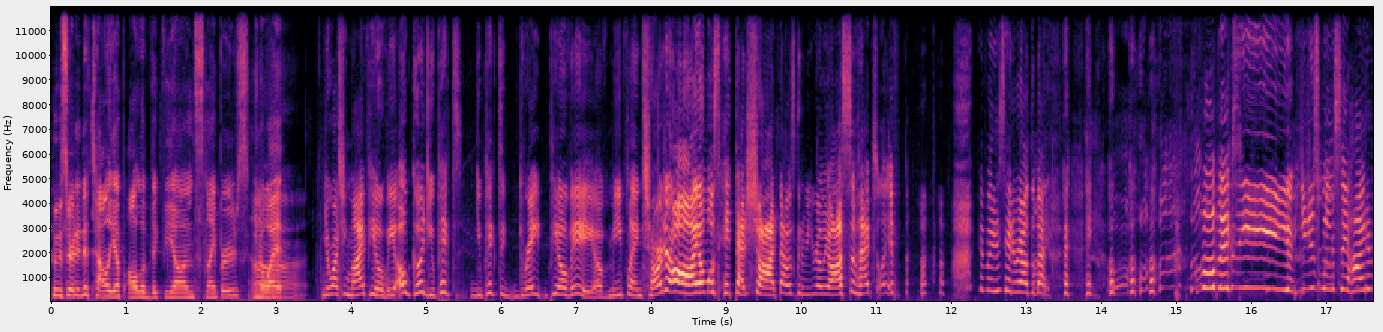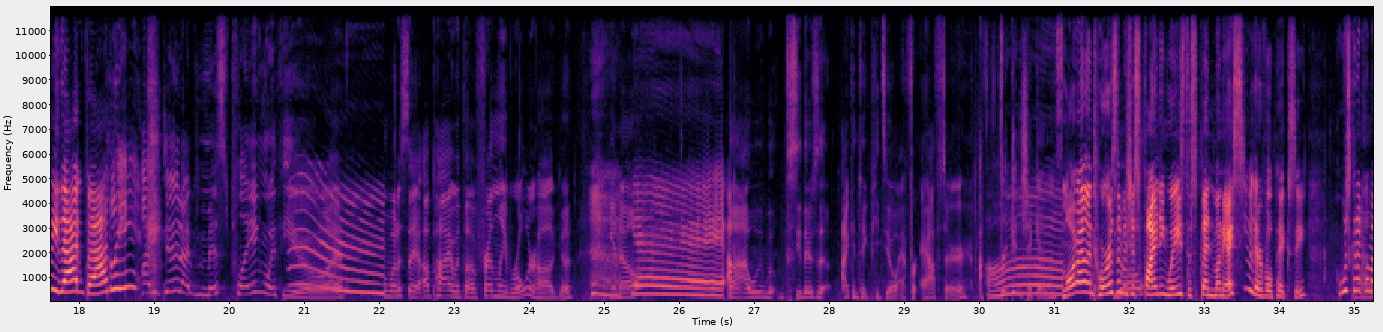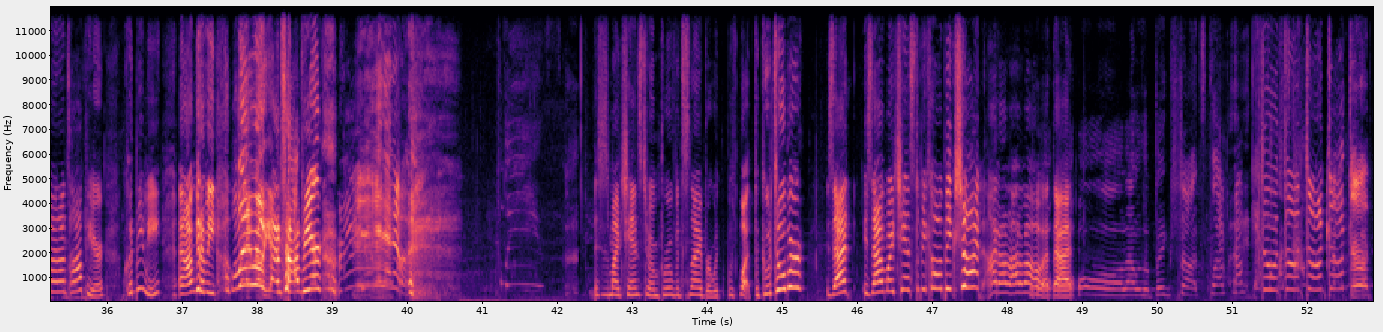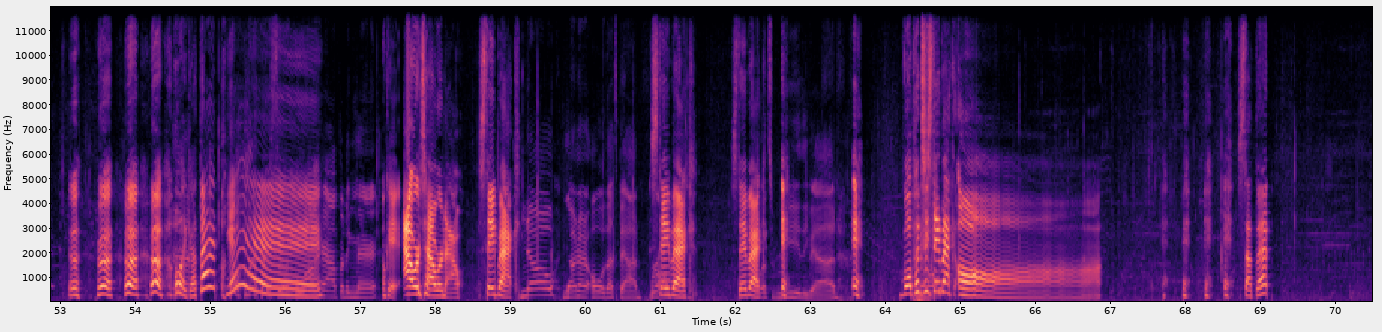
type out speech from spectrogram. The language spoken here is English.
Who's ready to tally up all of Vicvion snipers? You know what? Uh, You're watching my POV. Oh, good. You picked you picked a great POV of me playing Charger. Oh, I almost hit that shot. That was gonna be really awesome, actually. If, if I just hit her out the back. Hey, hey, oh, Pixie! You just want to say hi to me that badly? I did. I've missed playing with you. Hmm. I want to say up high with a friendly roller hug. You know? Yay! Uh, we, we- see, there's a. I can take PTO for after. Freaking Ah. chickens. Long Island tourism is just finding ways to spend money. I see you there, Volpixie. Who's gonna No, come out on top me. here? Could be me, and I'm gonna be literally on top here. This is my chance to improve with sniper. With with what? The YouTuber? Is that is that my chance to become a big shot? I don't I don't know about that. Oh, that was a big shot. Splash Uh, uh, uh, uh. Oh, I got that! Yay! a happening there. Okay, our tower now. Stay back. No, no, no. Oh, that's bad. We're Stay back. bad. Stay Oh, back. that's Eh, really bad. Volpixie, stay No. back. Aww. Eh, eh, eh, eh. Stop that.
